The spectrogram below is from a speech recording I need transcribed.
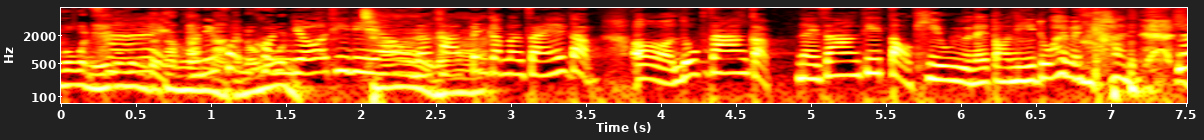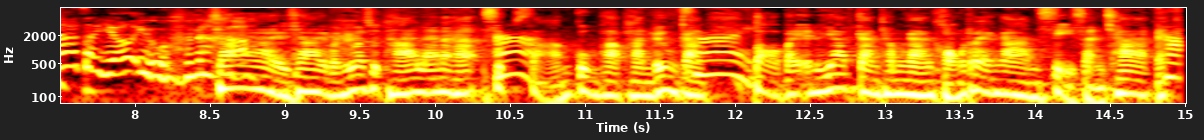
เพราะวันนี้ก็คงจะทำงานวันหนี้นักคนกับน้องคนนุ่นเยอะทีเดียวใช่นะคะฮเป็นกำลังใจให้กับเอ่อลูกจ้างกับนายจ้างที่ต่อคิวอยู่ในตอนนี้ด้วยเหมือนกัน น่าจะเยอะอยู่นะคะ ใช่ใช่วันนี้วันสุดท้ายแล้วนะฮะ 13 กุมภาพันธ์เรื่องของการใช่ต่อใบอนุญาตการทำงานของแรงงาน 4 สัญชาตินะ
